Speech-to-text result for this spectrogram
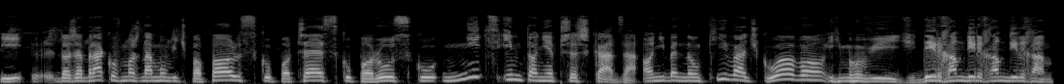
I y, do żebraków można mówić po polsku, po czesku, po rusku. Nic im to nie przeszkadza. Oni będą kiwać głową i mówić dirham, dirham, dirham.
